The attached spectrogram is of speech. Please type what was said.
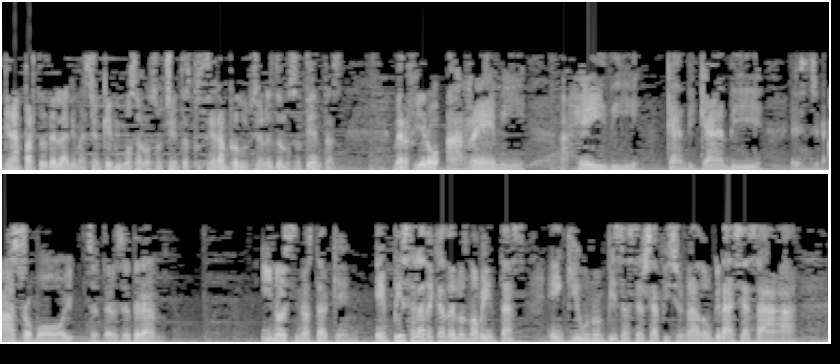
gran parte de la animación que vimos en los 80 pues eran producciones de los 70 Me refiero a Remy, a Heidi, Candy Candy, este, Astro Boy, etcétera, etcétera. Y no es sino hasta que empieza la década de los 90 en que uno empieza a hacerse aficionado gracias a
